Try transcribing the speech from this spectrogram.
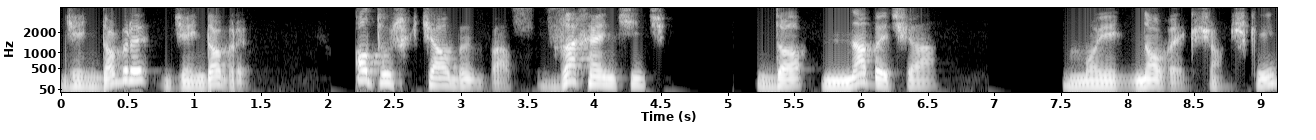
Dzień dobry, dzień dobry. Otóż chciałbym Was zachęcić do nabycia mojej nowej książki,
